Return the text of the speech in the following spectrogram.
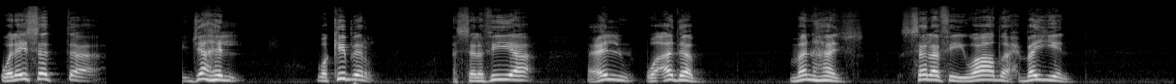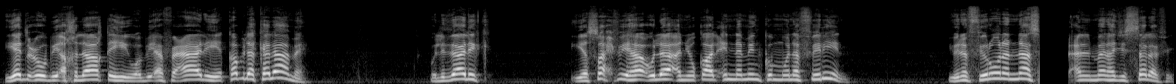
وليست جهل وكبر. السلفية علم وأدب منهج سلفي واضح بين يدعو بأخلاقه وبأفعاله قبل كلامه. ولذلك يصح في هؤلاء أن يقال إن منكم منفرين ينفرون الناس عن المنهج السلفي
